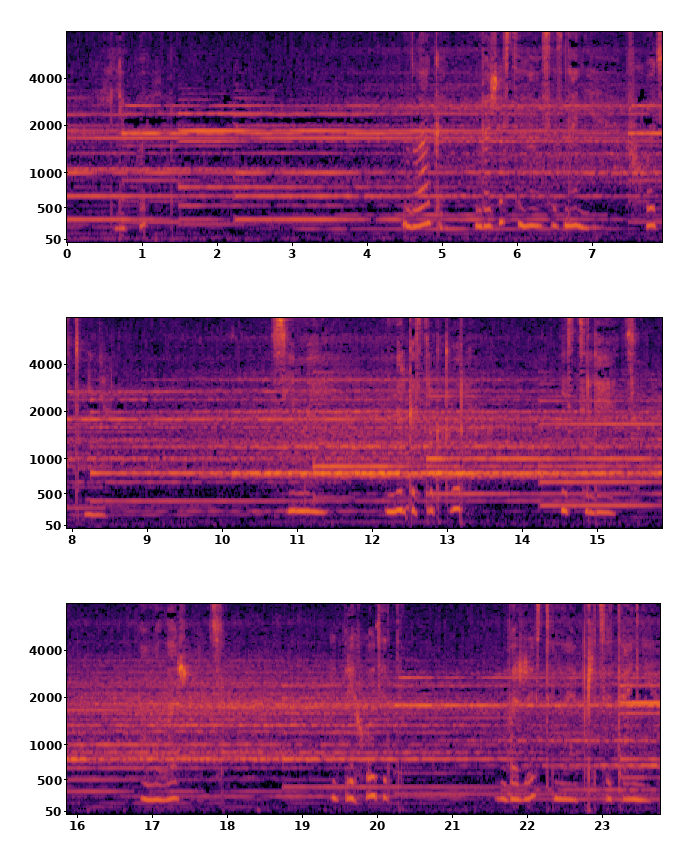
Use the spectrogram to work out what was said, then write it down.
и любовь. Благо божественного сознания входит в меня. Все мои энергоструктуры исцеляются, омолаживаются и приходят в божественное процветание.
